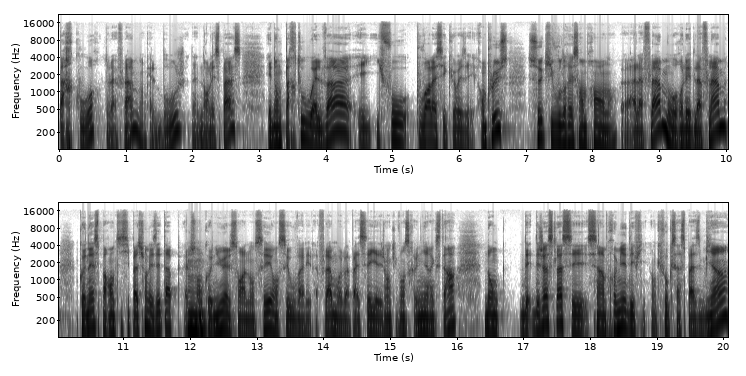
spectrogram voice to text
parcours de la flamme, donc elle bouge dans l'espace, et donc partout où elle va, il faut pouvoir la sécuriser. En plus, ceux qui voudraient s'en prendre à la flamme ou au relais de la flamme connaissent par anticipation les étapes. Elles sont mhm. connues, elles sont annoncées, on sait où va aller la flamme, où elle va passer, il y a des gens qui vont se réunir, etc. Donc Déjà, cela, c'est un premier défi. Donc, il faut que ça se passe bien,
